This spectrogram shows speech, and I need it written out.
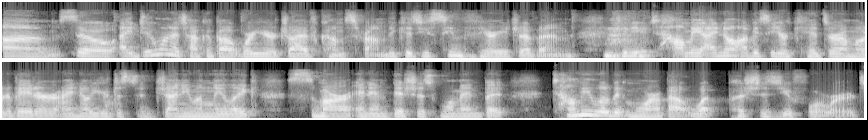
um, so I do want to talk about where your drive comes from because you seem very driven. Can you tell me? I know obviously your kids are a motivator. I know you're just a genuinely like smart and ambitious woman, but tell me a little bit more about what pushes you forward.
